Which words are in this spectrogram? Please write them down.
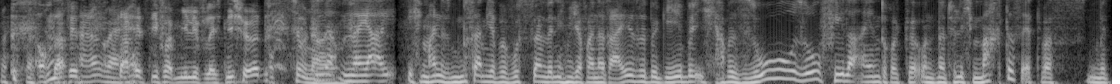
das, darf, jetzt, das darf jetzt die Familie vielleicht nicht hören. Na, Optional. naja, ich meine, es muss einem ja bewusst sein, wenn ich mich auf eine Reise begebe. Ich habe so, so viele Eindrücke und natürlich macht es etwas mit,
